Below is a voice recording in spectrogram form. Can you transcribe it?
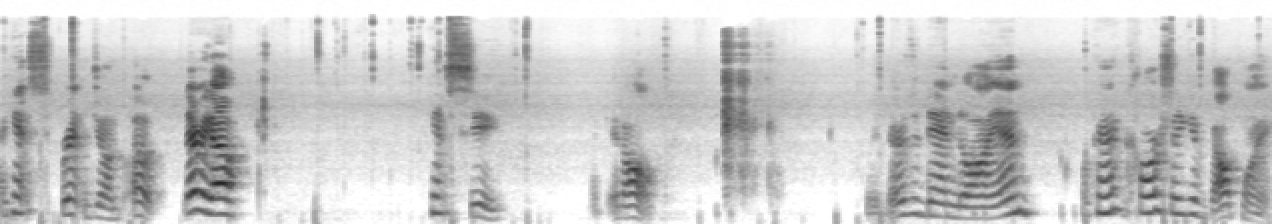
I can't sprint jump. Oh, there we go. Can't see like at all. Wait, there's a dandelion. What kind of color should I give Ballpoint?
